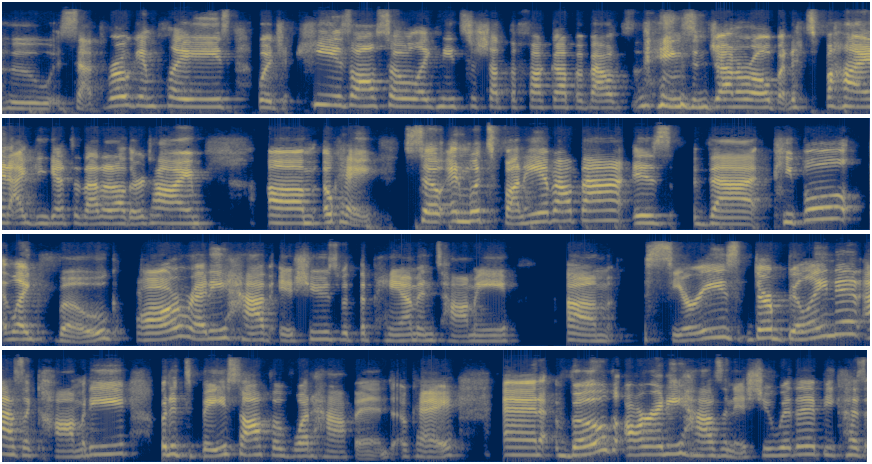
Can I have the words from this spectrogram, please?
who Seth Rogen plays, which he is also like needs to shut the fuck up about things in general, but it's fine. I can get to that another time. Um, okay. So, and what's funny about that is that people like Vogue already have issues with the Pam and Tommy um series. They're billing it as a comedy, but it's based off of what happened. Okay. And Vogue already has an issue with it because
